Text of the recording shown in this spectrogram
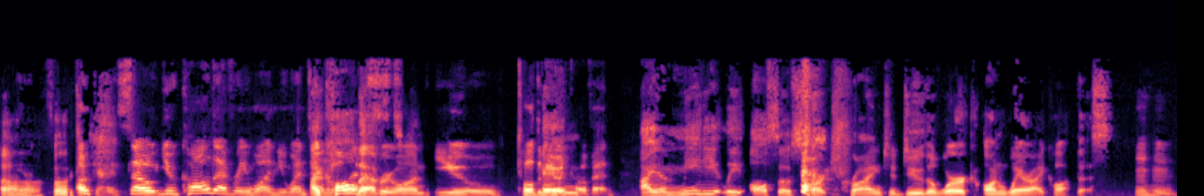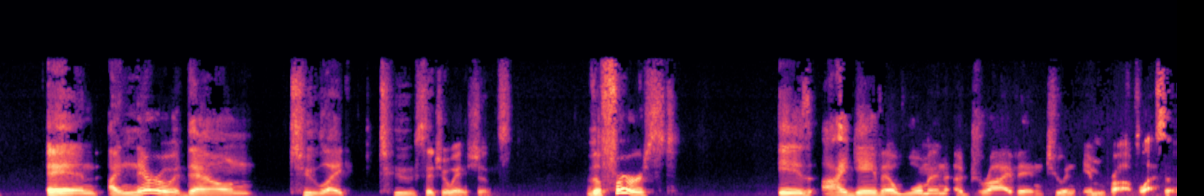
Oh fuck. okay. So you called everyone. You went. I the called list. everyone. You told them you had COVID. I immediately also start trying to do the work on where I caught this. hmm And I narrow it down to like two situations. The first is I gave a woman a drive in to an improv lesson,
